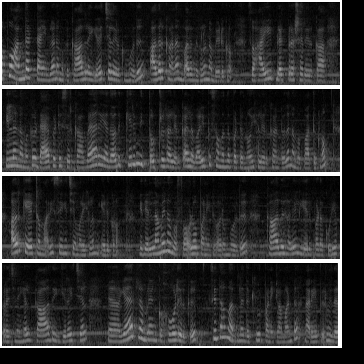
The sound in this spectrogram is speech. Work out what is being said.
அப்போது அந்த டைமில் நமக்கு காதில் இரைச்சல் இருக்கும்போது அதற்கான மருந்துகளும் நம்ம எடுக்கணும் ஸோ ஹை பிளட் ப்ரெஷர் இருக்கா? இல்லை நமக்கு டயபெட்டிஸ் இருக்கா? வேறு ஏதாவது கிருமி தொற்றுகள் இருக்கா? இல்லை வலிப்பு சம்மந்தப்பட்ட நோய்கள் இருக்கான்றதை நம்ம பார்த்துக்கணும். அதற்கு ஏற்ற மாதிரி சிகிச்சை முறைகளும் எடுக்கணும். இது எல்லாமே நம்ம ஃபாலோ பண்ணிட்டு வரும்போது காதுகளில் ஏற்படக்கூடிய பிரச்சனைகள் காது இரைச்சல் ஏர் ட்ரம்மில் எனக்கு ஹோல் இருக்குது சித்தா மருந்தில் இதை க்யூர் பண்ணிக்கலாமான்ட்டு நிறைய பேரும் இதை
